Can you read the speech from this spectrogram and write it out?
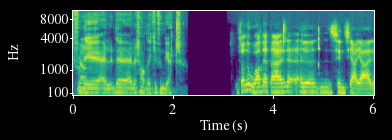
For ja. ellers hadde det ikke fungert. Så noe av dette her uh, syns jeg er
